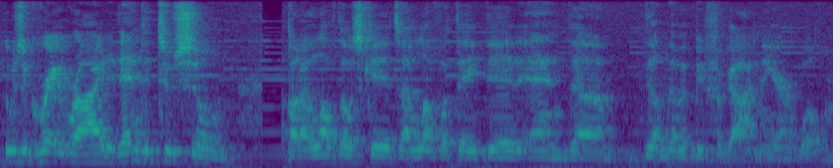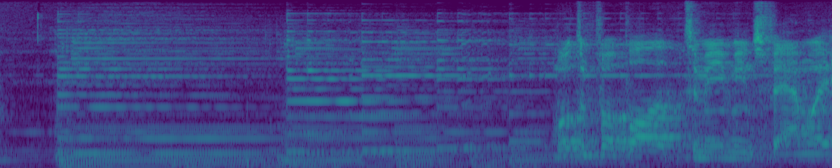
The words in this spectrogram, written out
it was a great ride. It ended too soon. But I love those kids. I love what they did, and um, they'll never be forgotten here at Wilton. Wilton football to me means family.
